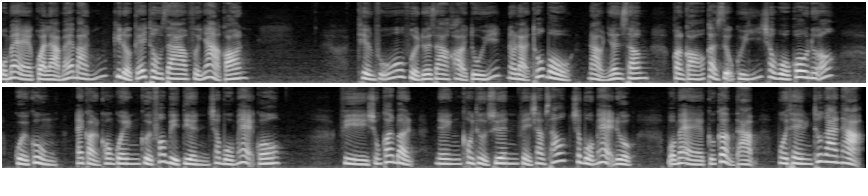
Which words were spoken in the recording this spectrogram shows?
Bố mẹ quả là may mắn khi được kết thông gia với nhà con. Thiền Vũ vừa đưa ra khỏi túi Nó là thuốc bổ, nào nhân sâm Còn có cả rượu quý cho bố cô nữa. Cuối cùng anh còn không quên gửi phong bì tiền cho bố mẹ cô. Vì chúng con bận Nên không thường xuyên về chăm sóc cho bố mẹ được. Bố mẹ cứ cẩm tạm Mua thêm thức ăn hạ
